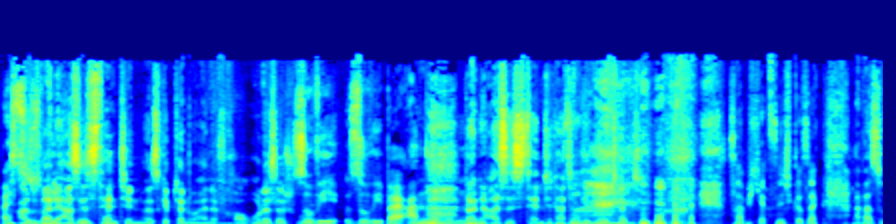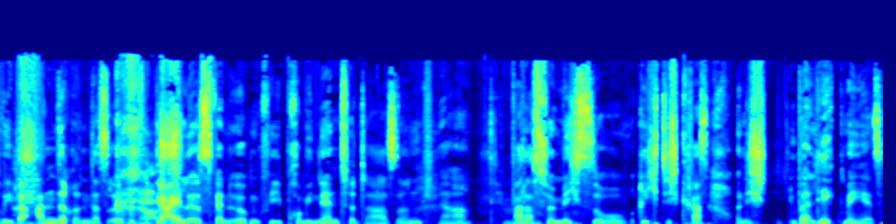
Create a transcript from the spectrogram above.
Weißt also du, so deine Assistentin, es gibt ja nur eine Frau. Oder ist er schwul? so wie, so wie bei anderen. Deine Assistentin hat ihn gedatet? Das habe ich jetzt nicht gesagt. Aber so wie bei anderen, das irgendwie Krass. geil ist, wenn irgendwie Prominente da sind, ja, war Mhm. das für mich so richtig krass. Und ich überleg mir jetzt,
